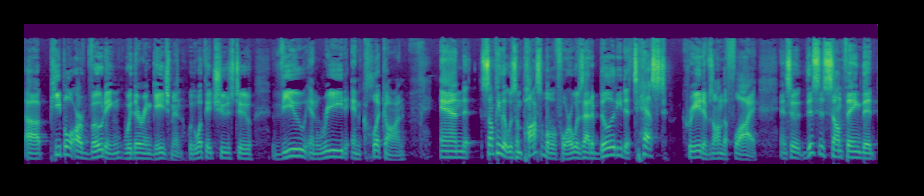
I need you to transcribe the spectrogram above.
uh, people are voting with their engagement, with what they choose to view and read and click on. And something that was impossible before was that ability to test creatives on the fly. And so this is something that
